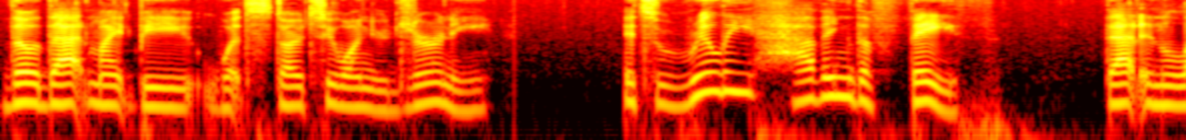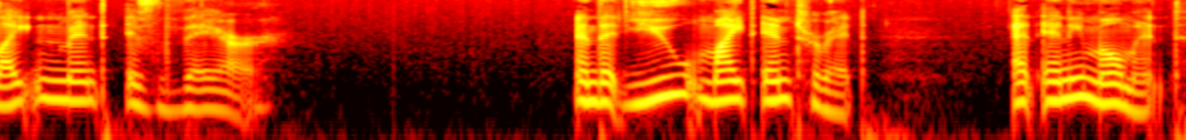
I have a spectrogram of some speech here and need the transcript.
though that might be what starts you on your journey. It's really having the faith that enlightenment is there and that you might enter it at any moment.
